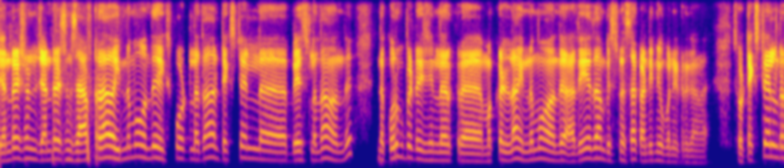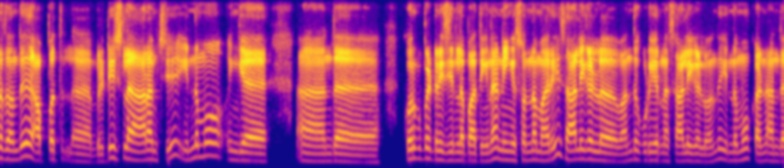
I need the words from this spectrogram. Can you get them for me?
ஜெனரேஷன் ஜெனரேஷன்ஸ் ஆஃப்டரா இன்னமும் வந்து எக்ஸ்போர்ட்ல தான் டெக்ஸ்டைல் பேஸ்ல தான் வந்து இந்த கொருக்குப்பேட் ரீஜன்ல இருக்கிற மக்கள்லாம் இன்னமும் வந்து அதே தான் பிசினஸா கண்டினியூ பண்ணிட்டு இருக்காங்க. ஸோ டெக்ஸ்டைல்ன்றது வந்து அப்பத்துல பிரிட்டிஷ்ல ஆரம்பிச்சு இன்னமும் இங்க அந்த கொருக்குப்பேட் ரீஜியன்ல பார்த்தீங்கன்னா, நீங்க சொன்ன மாதிரி சாலிகள் வந்து குடியேறின சாலிகள் வந்து இன்னமும் கண் அந்த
